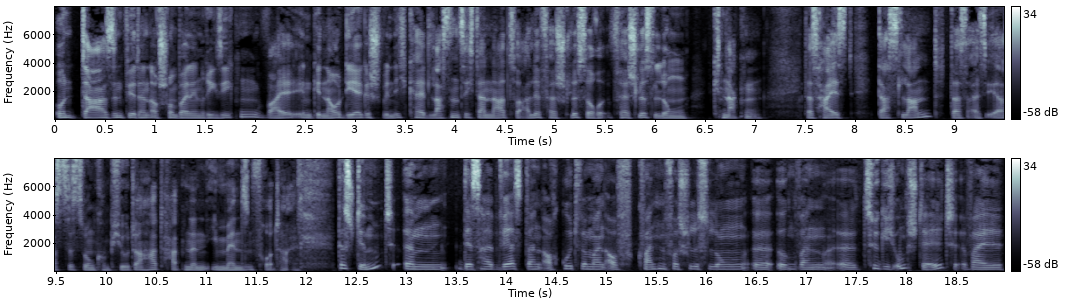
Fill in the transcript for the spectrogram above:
Und da sind wir dann auch schon bei den Risiken, weil in genau der Geschwindigkeit lassen sich dann nahezu alle Verschlüsselungen knacken. Das heißt, das Land, das als erstes so einen Computer hat, hat einen immensen Vorteil. Das stimmt. Ähm, deshalb wäre es dann auch gut, wenn man auf Quantenverschlüsselung äh, irgendwann äh, zügig umstellt, weil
